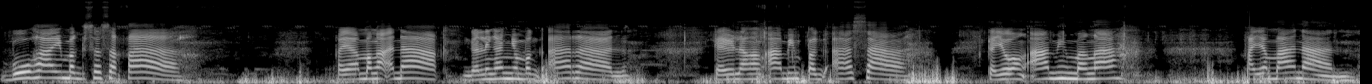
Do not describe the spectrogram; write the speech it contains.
Buhay magsasaka. Kaya mga anak, galingan nyo mag-aral. Kayo lang ang aming pag-asa. Kayo ang aming mga kayamanan,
